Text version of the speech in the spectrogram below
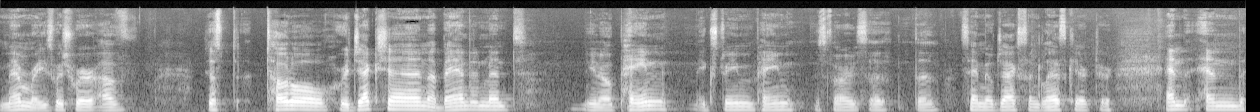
memories, which were of just total rejection, abandonment, you know, pain, extreme pain, as far as uh, the Samuel Jackson Glass character, and and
